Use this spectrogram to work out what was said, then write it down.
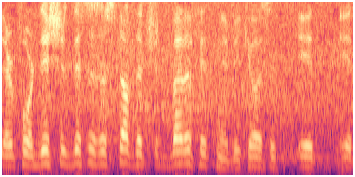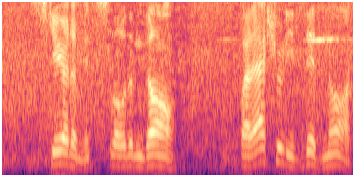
therefore, this should this is a stuff that should benefit me because it it it scared them, it slowed them down, but actually it did not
